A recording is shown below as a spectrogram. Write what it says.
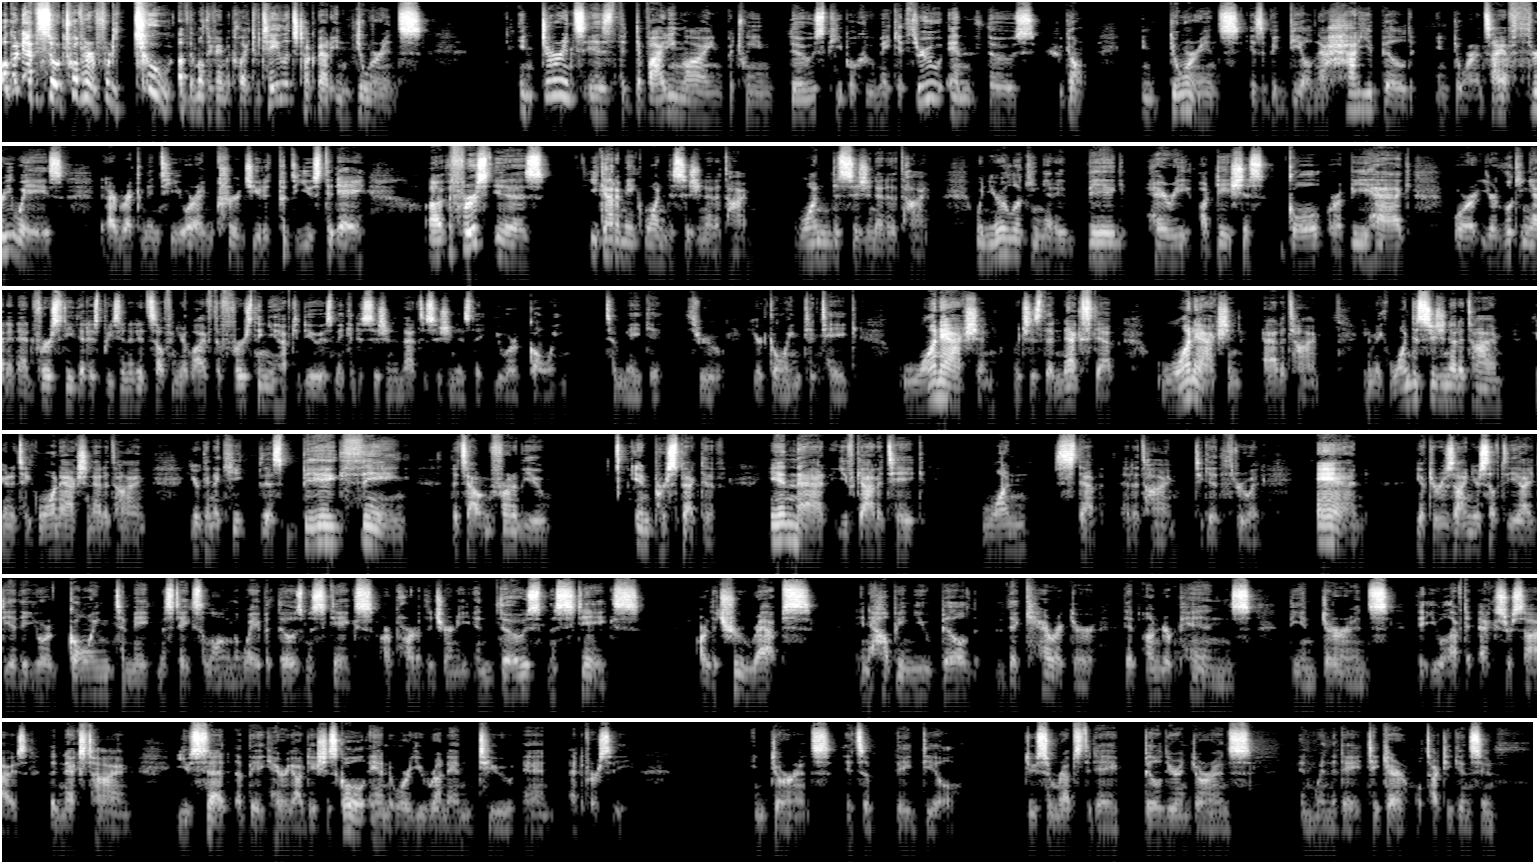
Welcome to episode 1242 of the Multifamily Collective. Today, let's talk about endurance. Endurance is the dividing line between those people who make it through and those who don't. Endurance is a big deal. Now, how do you build endurance? I have three ways that I'd recommend to you or I encourage you to put to use today. Uh, the first is you got to make one decision at a time. One decision at a time. When you're looking at a big, hairy, audacious goal or a BHAG, or you're looking at an adversity that has presented itself in your life, the first thing you have to do is make a decision. And that decision is that you are going to make it through. You're going to take one action, which is the next step, one action at a time. You're going to make one decision at a time. You're going to take one action at a time. You're going to keep this big thing that's out in front of you in perspective. In that, you've got to take one step at a time to get through it. And you have to resign yourself to the idea that you are going to make mistakes along the way, but those mistakes are part of the journey. And those mistakes are the true reps in helping you build the character that underpins the endurance that you will have to exercise the next time you set a big hairy audacious goal and or you run into an adversity endurance it's a big deal do some reps today build your endurance and win the day. Take care. We'll talk to you again soon.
